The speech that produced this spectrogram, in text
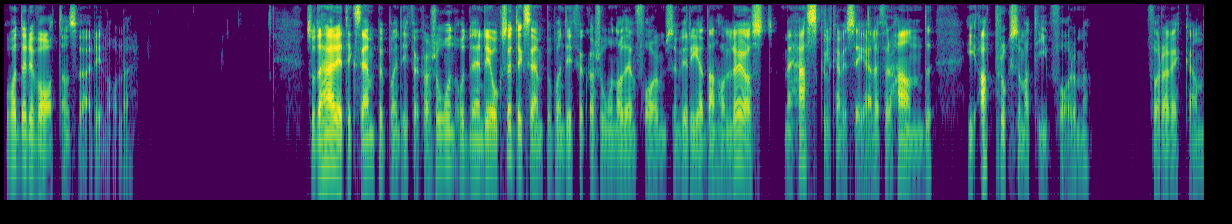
och vad derivatans värde i noll är. Så det här är ett exempel på en diffekvation och det är också ett exempel på en diffekvation av den form som vi redan har löst med Haskell kan vi säga, eller för hand i approximativ form förra veckan.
